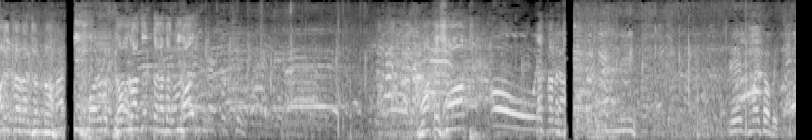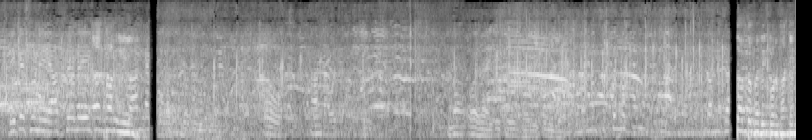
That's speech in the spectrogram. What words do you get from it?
আরেক রানের জন্য। ধনরাজের দেখা যাক কি হয়। হোয়াট এ শট ও এক রানে। রে ঘুমাইতে হবে। দেখে শুনে আসলে এক রানে ও রানটা ওইটা। ওনার নাম সিস্টেম দুর্দান্ত ব্যাটিং করে থাকেন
